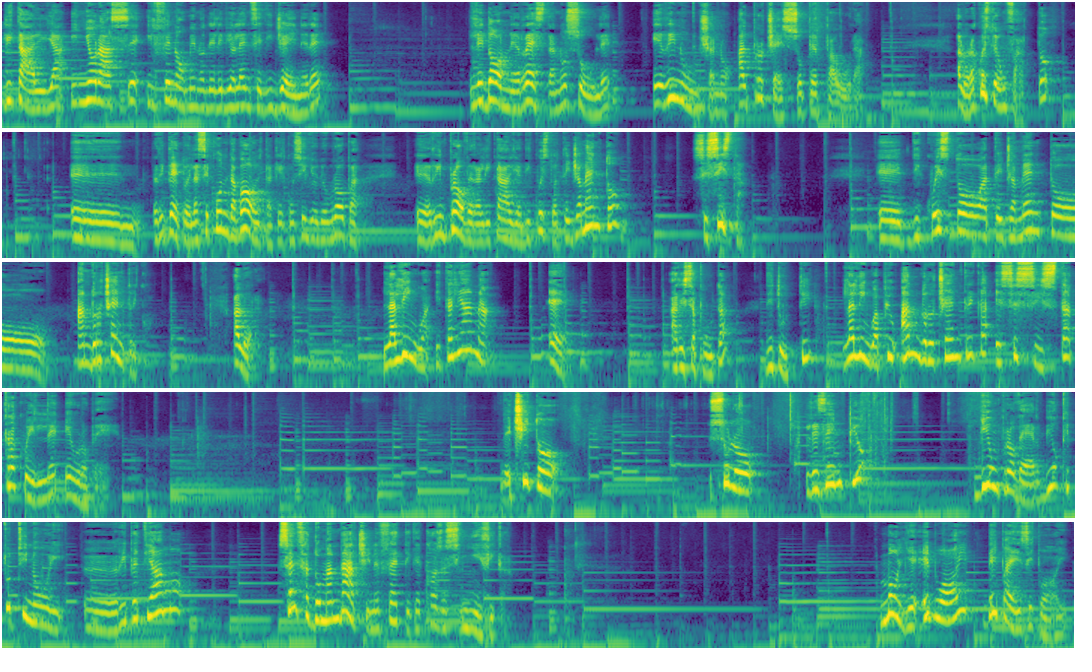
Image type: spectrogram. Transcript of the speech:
l'Italia ignorasse il fenomeno delle violenze di genere, le donne restano sole e rinunciano al processo per paura. Allora, questo è un fatto, eh, ripeto, è la seconda volta che il Consiglio d'Europa eh, rimprovera l'Italia di questo atteggiamento sessista, eh, di questo atteggiamento androcentrico. Allora, la lingua italiana è, a risaputa di tutti, la lingua più androcentrica e sessista tra quelle europee. Cito solo l'esempio di un proverbio che tutti noi eh, ripetiamo senza domandarci in effetti che cosa significa. Moglie e buoi dei paesi tuoi.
